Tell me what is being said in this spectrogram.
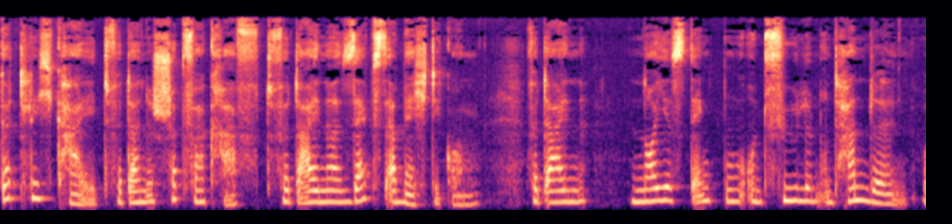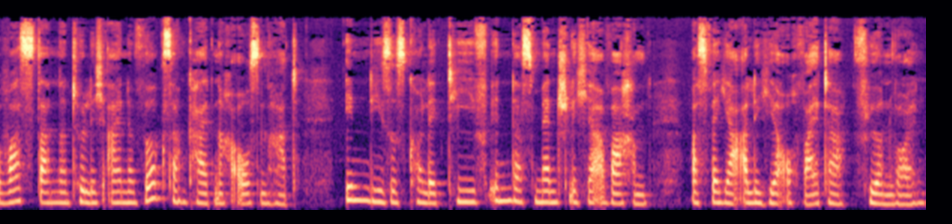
Göttlichkeit, für deine Schöpferkraft, für deine Selbstermächtigung, für dein neues Denken und Fühlen und Handeln, was dann natürlich eine Wirksamkeit nach außen hat, in dieses Kollektiv, in das menschliche Erwachen, was wir ja alle hier auch weiterführen wollen.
